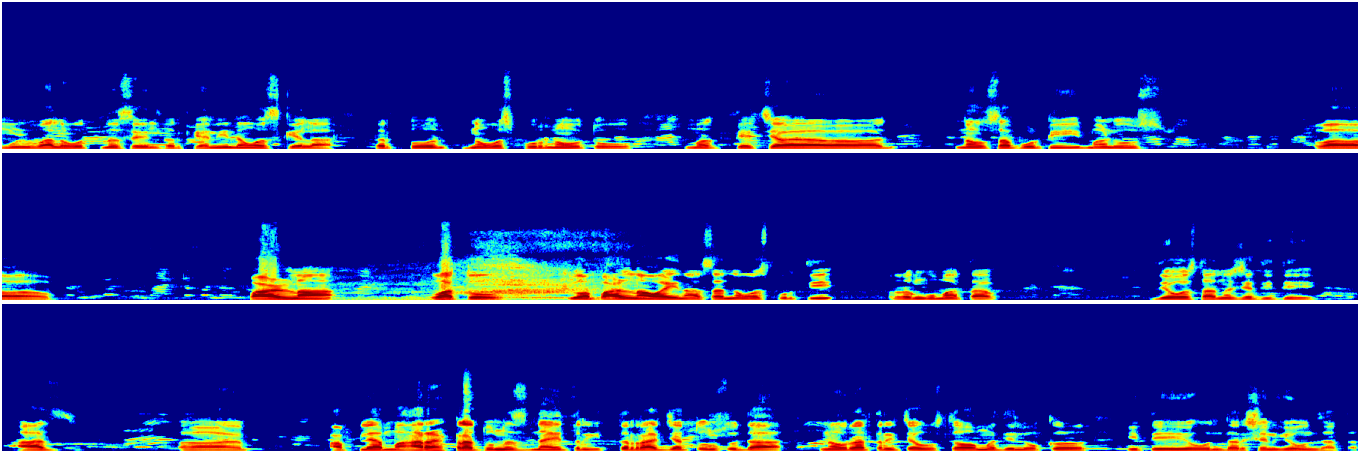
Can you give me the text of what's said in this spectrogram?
मुळबाल होत नसेल तर त्यांनी नवस केला तर तो नवस पूर्ण होतो. मग त्याच्या नवसापोटी माणूस पाळणा वाहतो किंवा पाळणा वाहीन असा नवसपूर्ती रंगूमाता देवस्थानाच्या तिथे. आज आपल्या महाराष्ट्रातूनच नाही तर इतर राज्यातून सुद्धा नवरात्रीच्या उत्सवामध्ये लोक इथे येऊन दर्शन घेऊन जातात.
